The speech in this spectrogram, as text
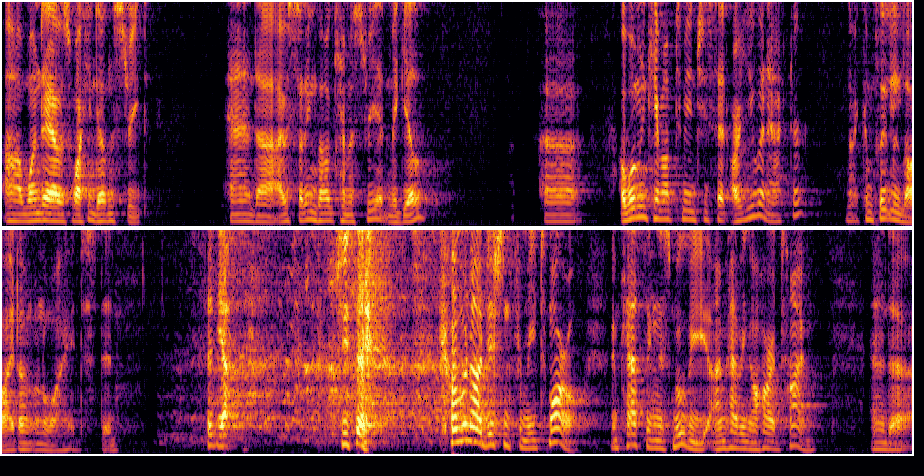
uh, one day I was walking down the street and uh, I was studying biochemistry at McGill. Uh, a woman came up to me and she said, Are you an actor? And I completely lied. I don't know why I just did. I said, Yeah. She said, Come and audition for me tomorrow. I'm casting this movie. I'm having a hard time. And, uh,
